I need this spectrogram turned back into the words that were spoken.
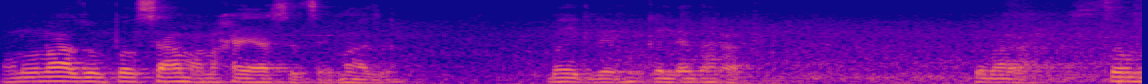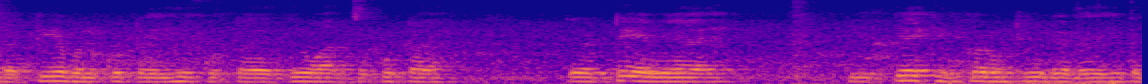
म्हणून अजून पण सामान आहे असंच आहे माझं. बघितलं हिकडल्या घरात. ते बघा समजा टेबल कुठं हे कुठं दिवाणचं कुठं ते टेबल आहे ती पॅकिंग करून ठेवलेलं आहे इथं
